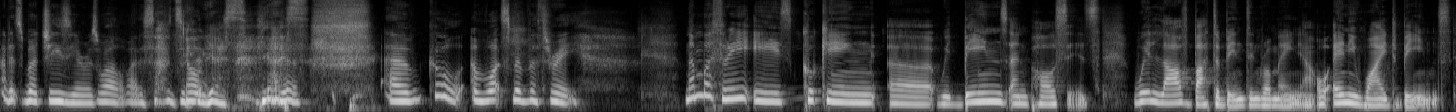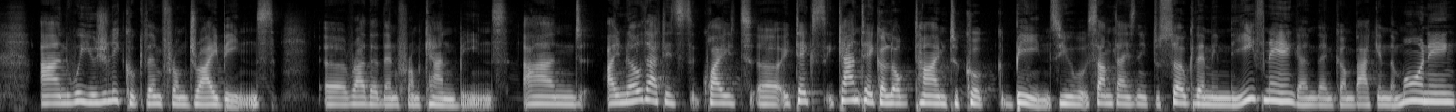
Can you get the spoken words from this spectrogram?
And it's much easier as well, by the sounds of oh it. Oh, yes yes. Um, cool. And what's number three? Number three is cooking uh, with beans and pulses. We love butter beans in Romania or any white beans, and we usually cook them from dry beans uh, rather than from canned beans. And I know that it's quite. Uh, it takes. It can take a long time to cook beans. You sometimes need to soak them in the evening and then come back in the morning,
